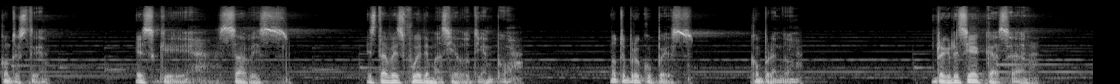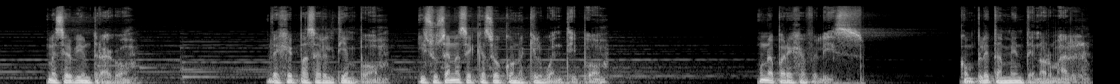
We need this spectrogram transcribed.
Contesté. Es que, sabes, esta vez fue demasiado tiempo. No te preocupes, comprendo. Regresé a casa. Me serví un trago. Dejé pasar el tiempo y Susana se casó con aquel buen tipo. Una pareja feliz. Completamente normal.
